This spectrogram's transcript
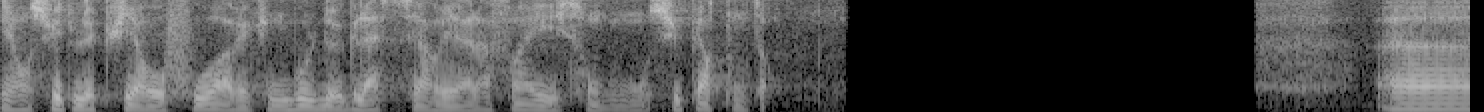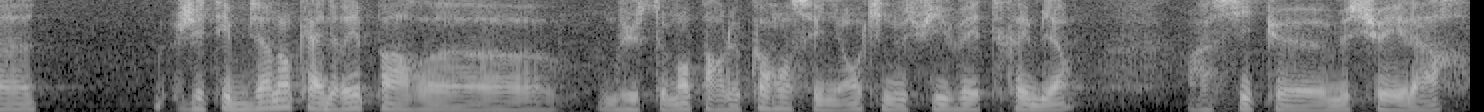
et ensuite le cuire au four avec une boule de glace servie à la fin et ils sont super contents. Euh, j'étais bien encadré par, euh, justement par le corps enseignant qui nous suivait très bien, ainsi que M. Hélard,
